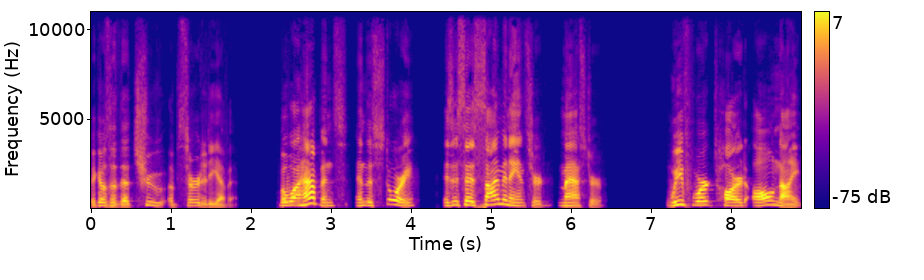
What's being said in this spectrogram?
because of the true absurdity of it. But what happens in this story is it says Simon answered, Master, we've worked hard all night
